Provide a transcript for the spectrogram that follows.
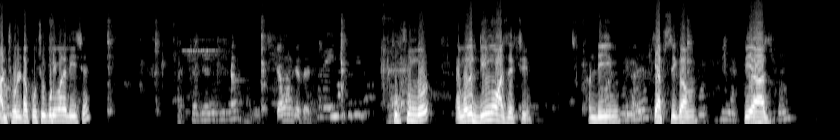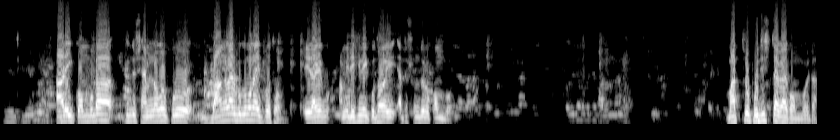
আর ঝোলটা প্রচুর পরিমাণে দিয়েছে। কেমন খেতে? খুব সুন্দর। এর মধ্যে ডিমও আছে দেখছি। ডিম ক্যাপসিকাম পেঁয়াজ। আর এই কম্বোটা কিন্তু শ্যামনগর পুরো বাংলার বুকে মনে হয় প্রথম। এর আগে আমি দেখিনি কোথাও এত সুন্দর কম্বো। মাত্র পঁচিশ টাকা কম্বো এটা।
